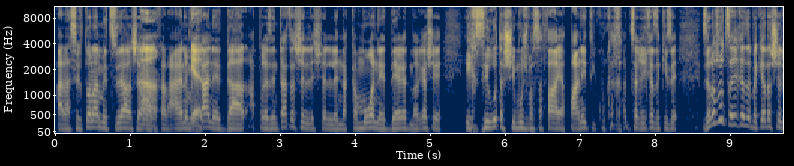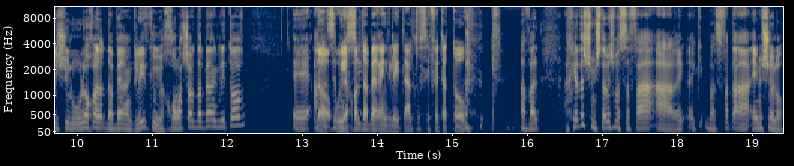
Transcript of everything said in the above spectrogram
על הסרטון המצויר שהיה אה, בהתחלה, היה כן. נחמד נהדר, הפרזנטציה של, של נקמורה נהדרת, ברגע שהחזירו את השימוש בשפה היפנית, כי כל כך צריך את זה, כי זה, זה לא שהוא צריך את זה בקטע של שהוא לא יכול לדבר אנגלית, כי הוא יכול עכשיו לדבר אנגלית טוב. אה, לא, זה הוא יכול לדבר אנגלית, אל תוסיף את הטוב. אבל הקטע שהוא משתמש בשפה, ה- בשפת האם שלו,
